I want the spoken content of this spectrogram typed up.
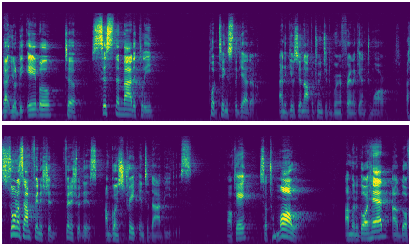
that you'll be able to systematically put things together. And it gives you an opportunity to bring a friend again tomorrow. As soon as I'm finishing, finished with this, I'm going straight into diabetes. Okay? So tomorrow, I'm going to go ahead, I'll go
